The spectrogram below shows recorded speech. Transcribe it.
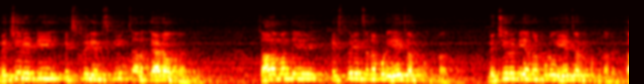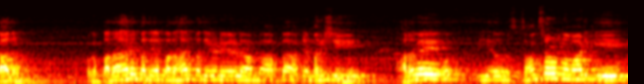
మెచ్యూరిటీ ఎక్స్పీరియన్స్కి చాలా తేడా ఉందండి. చాలామంది ఎక్స్పీరియన్స్ అన్నప్పుడు ఏజ్ అనుకుంటున్నారు. మెచ్యూరిటీ అన్నప్పుడు ఏజ్ అనుకుంటున్నారండి. కాదండి. ఒక పదహారు పది పదహారు పదిహేడు ఏళ్ళ అబ్బాయి అబ్బా అంటే మనిషి అరవై సంవత్సరాలు ఉన్న వాడికి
